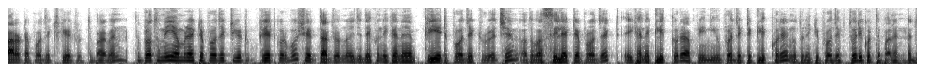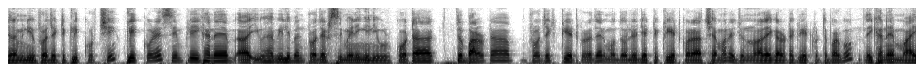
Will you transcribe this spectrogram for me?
বারোটা প্রজেক্ট ক্রিয়েট করতে পারবেন। তো প্রথমেই আমরা একটা প্রজেক্ট ক্রিয়েট করব। সে, তার জন্য এই যে দেখুন, এখানে ক্রিয়েট প্রজেক্ট রয়েছে অথবা সিলেক্ট এ প্রজেক্ট এখানে ক্লিক করে আপনি নিউ প্রজেক্টে ক্লিক করে নতুন একটি প্রজেক্ট তৈরি করতে পারেন। তার জন্য আমি নিউ প্রজেক্টে ক্লিক করছি। ক্লিক করে সিম্পলি এখানে you have eleven projects remaining in your quota তো বারোটা প্রজেক্ট ক্রিয়েট করা যায়, এর মধ্যে অলরেডি একটা ক্রিয়েট করা আছে আমার, এই জন্য আর এগারোটা ক্রিয়েট করতে পারব। এখানে মাই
